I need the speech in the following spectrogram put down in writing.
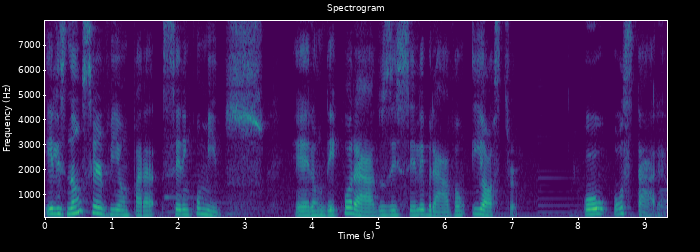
Eles não serviam para serem comidos, eram decorados e celebravam Iostre ou Ostara,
